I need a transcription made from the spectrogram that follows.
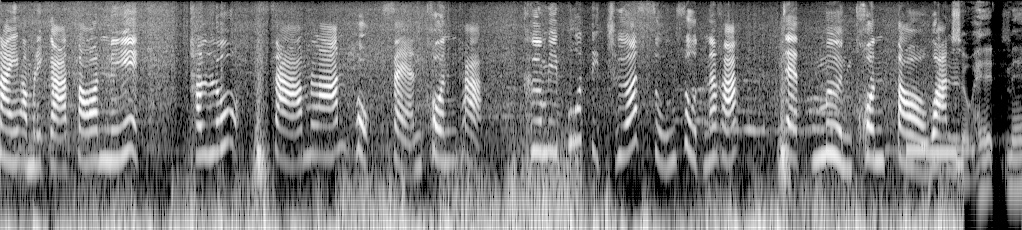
ในอเมริกาตอนนี้ ทะลุ3ล้าน6แสนคนค่ะ คือมีผู้ติดเชื้อสูงสุดนะคะ 70,000 คนต่อวัน So hit me.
